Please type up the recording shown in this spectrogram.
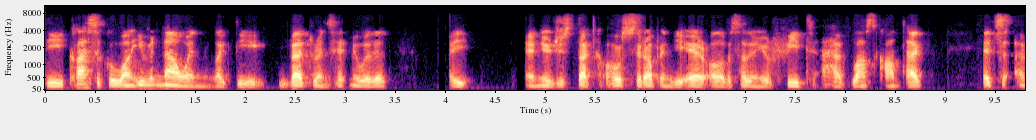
the classical one even now when like the veterans hit me with it I, and you're just like hosted up in the air all of a sudden your feet have lost contact it's uh,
